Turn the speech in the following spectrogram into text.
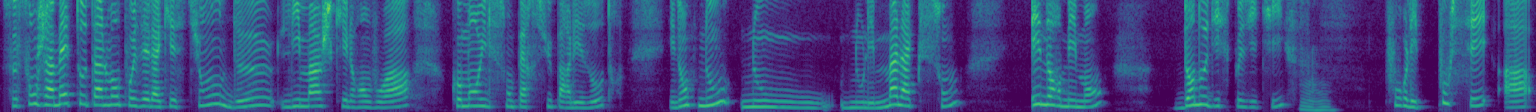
se sont jamais totalement posé la question de l'image qu'ils renvoient, comment ils sont perçus par les autres. Et donc, nous, nous, nous les malaxons énormément dans nos dispositifs Mhm. pour les pousser à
